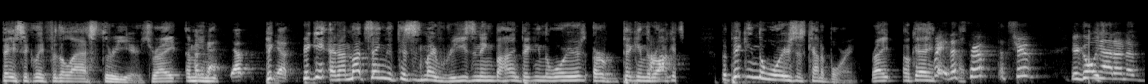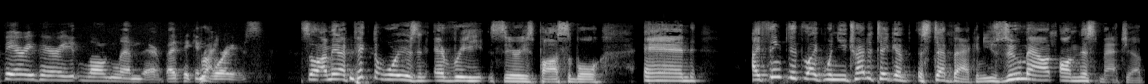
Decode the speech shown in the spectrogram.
basically for the last three years, right? I mean, Okay. Yep. pick, Yep. picking, and I'm not saying that this is my reasoning behind picking the Warriors or picking the Uh-huh. Rockets, but picking the Warriors is kind of boring, right? Okay. Right. That's true. That's true. You're going out on a very, very long limb there by picking Right. Warriors. So I mean, I picked the Warriors in every series possible, and I think that like when you try to take a, a step back and you zoom out on this matchup,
